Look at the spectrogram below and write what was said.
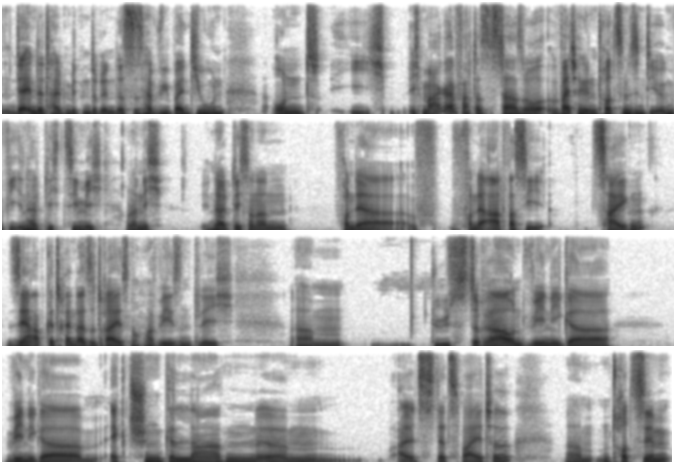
der endet halt mittendrin. Das ist halt wie bei Dune. Und ich, ich mag einfach, dass es da so weitergeht. Und trotzdem sind die irgendwie inhaltlich ziemlich, oder nicht inhaltlich, sondern von der, von der Art, was sie zeigen, sehr abgetrennt. Also drei ist nochmal wesentlich ähm, düsterer und weniger, weniger Action geladen ähm, als der zweite. Ähm, und trotzdem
